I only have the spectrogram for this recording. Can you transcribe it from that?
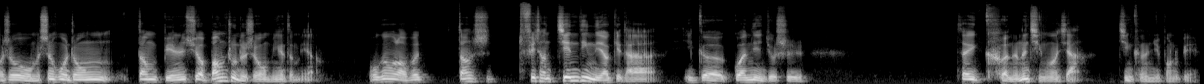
我说：“我们生活中，当别人需要帮助的时候，我们应该怎么样？”我跟我老婆当时非常坚定的要给她一个观念，就是在可能的情况下，尽可能去帮助别人。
